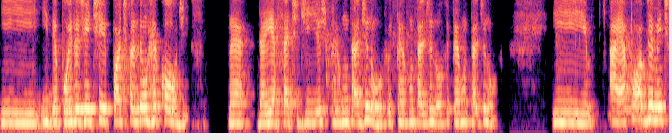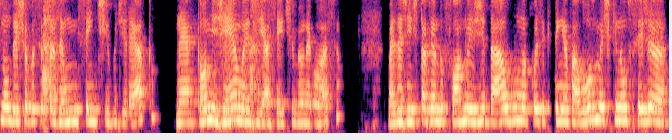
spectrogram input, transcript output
E, e depois a gente pode fazer um recall disso. Né? Daí a sete dias, perguntar de novo, e perguntar de novo, e perguntar de novo. E a Apple, obviamente, não deixa você fazer um incentivo direto, né? Tome gemas e aceite o meu negócio. Mas a gente está vendo formas de dar alguma coisa que tenha valor, mas que não seja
